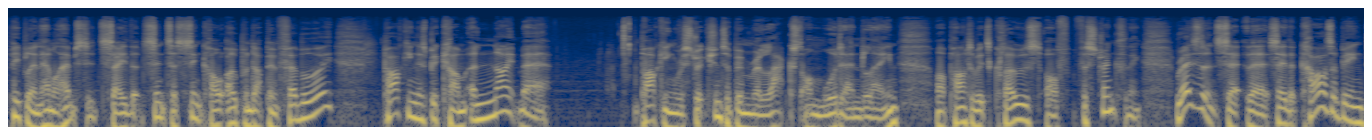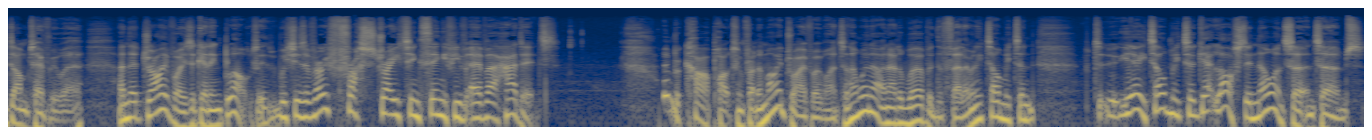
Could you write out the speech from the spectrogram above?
People in Hemel Hempstead say that since a sinkhole opened up in February, parking has become a nightmare. Parking restrictions have been relaxed on Woodend Lane, while part of it's closed off for strengthening. Residents there say that cars are being dumped everywhere and their driveways are getting blocked, which is a very frustrating thing if you've ever had it. I remember a car parked in front of my driveway once, and I went out and had a word with the fellow, and he told me to, to yeah, he told me to get lost in no uncertain terms.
